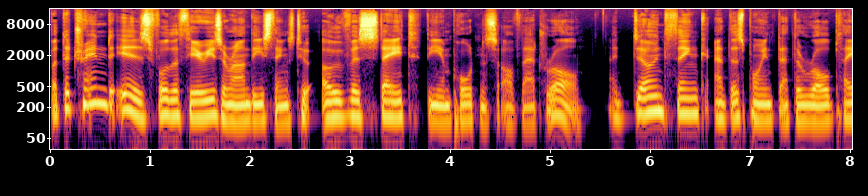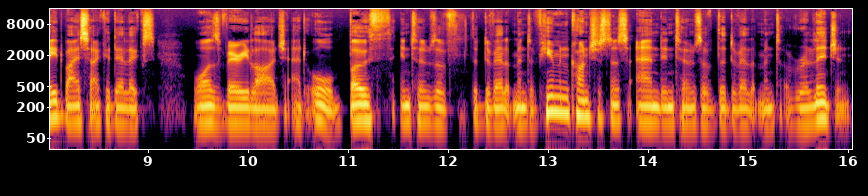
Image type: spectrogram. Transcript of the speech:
But the trend is for the theories around these things to overstate the importance of that role. I don't think at this point that the role played by psychedelics was very large at all, both in terms of the development of human consciousness and in terms of the development of religion.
